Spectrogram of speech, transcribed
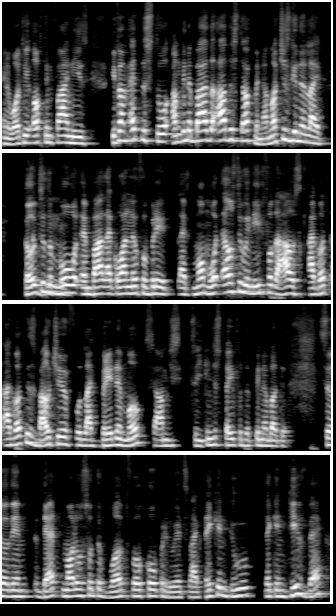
And what we often find is if I'm at the store, I'm gonna buy the other stuff, man. I'm not just gonna like Go to the mm-hmm. mall and buy like one loaf of bread. Like, mom, what else do we need for the house? I got I got this voucher for like bread and milk. So I'm just so you can just pay for the peanut butter. So then that model sort of worked for corporate where it's like they can do, they can give back,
